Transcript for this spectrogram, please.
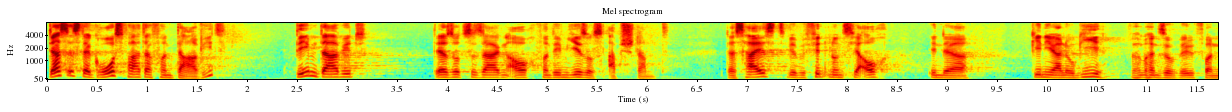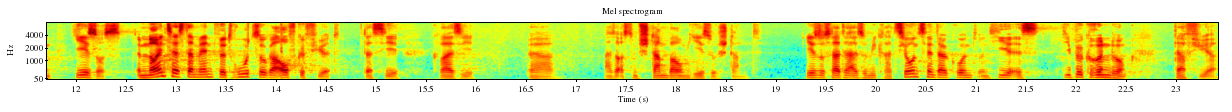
das ist der Großvater von David, dem David, der sozusagen auch von dem Jesus abstammt. Das heißt, wir befinden uns hier auch in der Genealogie, wenn man so will, von Jesus. Im Neuen Testament wird Ruth sogar aufgeführt, dass sie quasi äh, also aus dem Stammbaum Jesu stammt. Jesus hatte also Migrationshintergrund und hier ist die Begründung dafür.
